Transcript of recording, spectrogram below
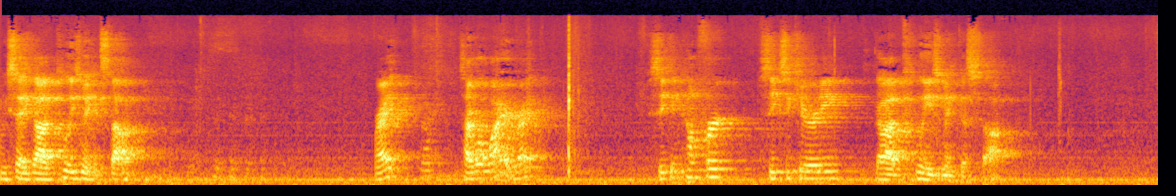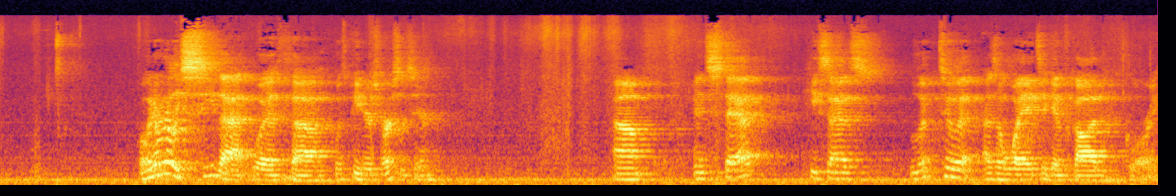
we say, God, please make it stop. Right? That's how we're wired, right? Seeking comfort, seek security. God, please make this stop. But we don't really see that with, uh, with Peter's verses here. Um, instead, he says, look to it as a way to give God glory.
